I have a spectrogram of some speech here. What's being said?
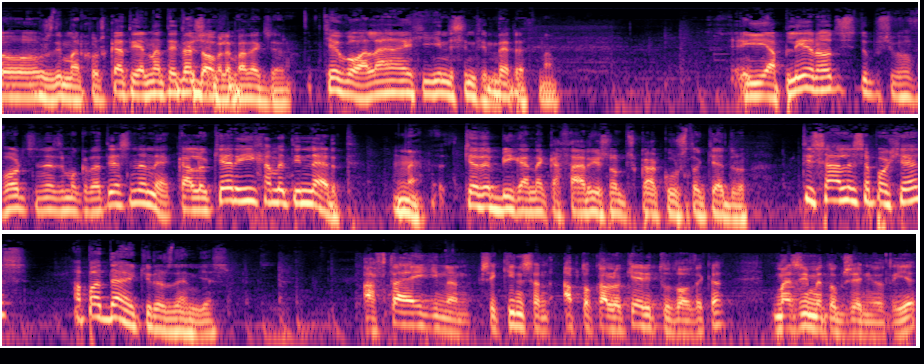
ως δήμαρχος, κάτι ένα τέτοιο. Δεν το σύνθημα. έβλεπα, δεν ξέρω. Κι εγώ, αλλά έχει γίνει σύνθημα. Δεν το θυμάμαι. Η απλή ερώτηση του ψηφοφόρου της Νέας Δημοκρατίας είναι ναι. Καλοκαίρι είχαμε την ΕΡΤ Ναι. και δεν πήγαν να καθαρίσουν τους κακούς στο κέντρο. Τις άλλες εποχές, απαντάει ο κύριος Δένδια. Αυτά έγιναν, ξεκίνησαν από το καλοκαίρι του 12 μαζί με τον Ξενιωδία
